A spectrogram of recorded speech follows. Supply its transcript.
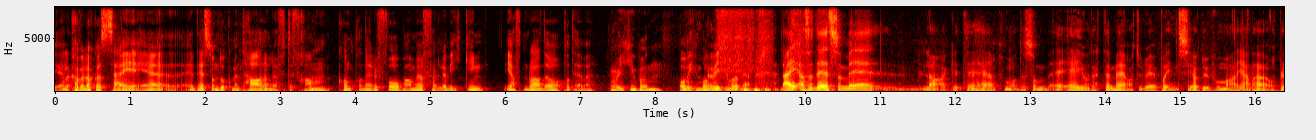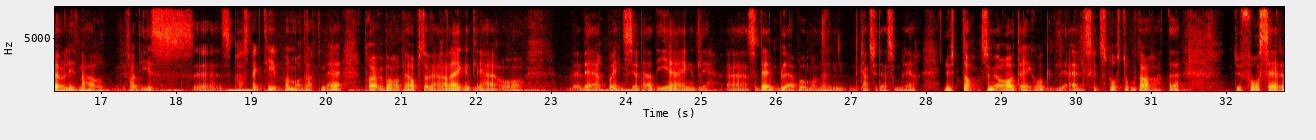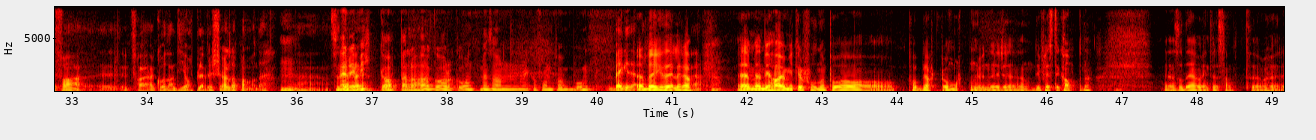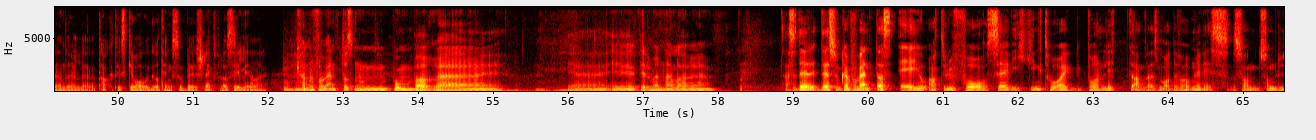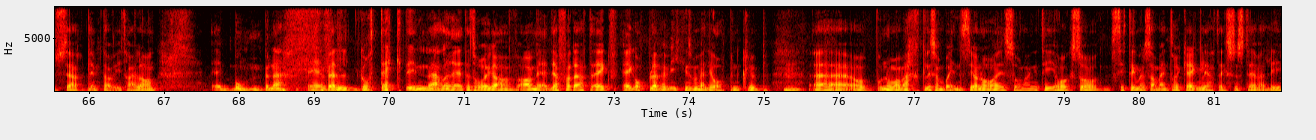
Eller hva vil dere si er, er det som dokumentaren løfter fram, kontra det du får bare med å følge Viking i Aftenbladet og på TV? Og Vikingpodden. Og Vikingpodden. Ja, på det. Nei, altså det som vi lager til her, på en måte, som er, jo dette med at du er på innsida. Du på gjerne opplever litt mer fra deres eh, perspektiv, på en måte. At vi prøver bare å være observerende, egentlig, her. Og være på innsida der de er, egentlig. Eh, så det blir på en måte kanskje det som blir nytt, da. Som gjør at jeg òg elsker sportsdokumentarer. At eh, du får se det fra, eh, fra hvordan de opplever det sjøl, på en måte. Mm. Eh, så Men er det de ble- mikk opp, eller går dere rundt med sånn mikrofon på bom? Begge Ja, deler. begge deler, ja. Ja. ja. Men vi har jo mikrofoner på, på Bjarte og Morten under eh, de fleste kampene. Eh, Så det er jo interessant eh, å høre en del eh, taktiske valg og ting som blir slengt fra sidelinja der. Kan vi forvente oss noen bomber eh, i, i filmen, eller eh? Altså det, det som kan forventes, er jo at du får se Viking, tror jeg, på en litt annerledes måte, forhåpentligvis. Sånn som du ser glimt av i traileren. Eh, Bombene er vel godt dekt inn allerede, tror jeg, av, av media. For jeg, jeg opplever Viking som en veldig åpen klubb. Eh, og når vi har vært liksom på innsida nå i så lang tid òg, så sitter jeg med det samme inntrykket, egentlig. At jeg syns det er veldig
